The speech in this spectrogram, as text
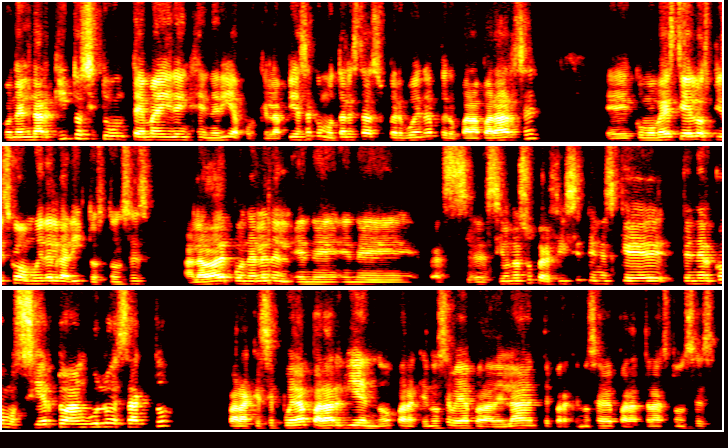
Con el Narquito sí tuvo un tema ahí de ingeniería, porque la pieza como tal estaba súper buena, pero para pararse, eh, como ves, tiene los pies como muy delgaditos, entonces a la hora de ponerle en, el, en, en, pues, una superficie tienes que tener como cierto ángulo exacto para que se pueda parar bien, ¿no? Para que no se vaya para adelante, para que no se vaya para atrás. Entonces,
